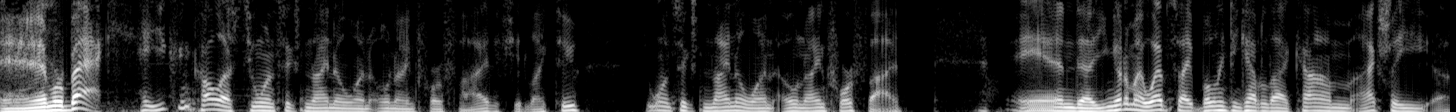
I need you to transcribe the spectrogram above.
And we're back. Hey, you can call us 216 901 0945 if you'd like to. 216 901 0945. And uh, you can go to my website, bullingtoncapital.com. Actually, uh,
